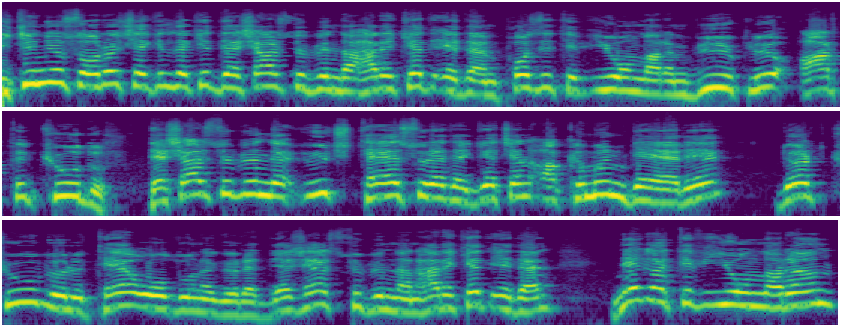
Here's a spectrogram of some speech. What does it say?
İkinci soru şekildeki deşarj tüpünde hareket eden pozitif iyonların büyüklüğü artı Q'dur. Deşarj tüpünde 3T sürede geçen akımın değeri 4Q bölü T olduğuna göre deşarj tüpünden hareket eden negatif iyonların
